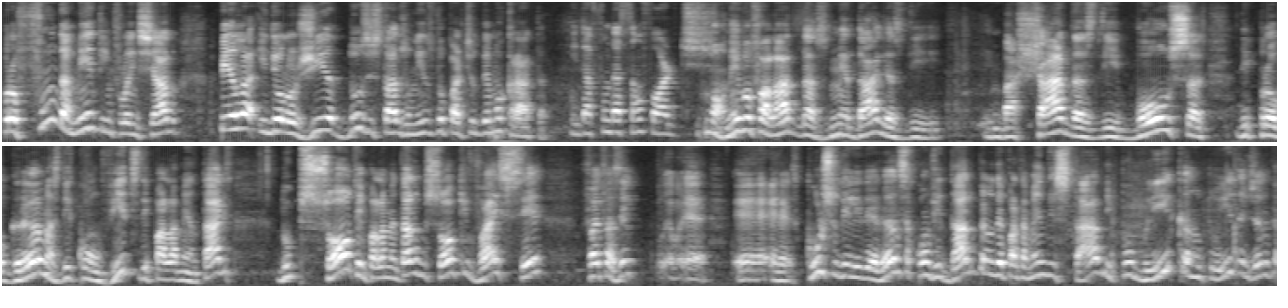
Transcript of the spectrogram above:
profundamente influenciado pela ideologia dos Estados Unidos do Partido Democrata. E da Fundação Ford. Bom, nem vou falar das medalhas de embaixadas, de bolsas, de programas, de convites de parlamentares do PSOL. Tem parlamentar do PSOL que vai ser vai fazer é, é, é, curso de liderança convidado pelo Departamento de Estado e publica no Twitter dizendo que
